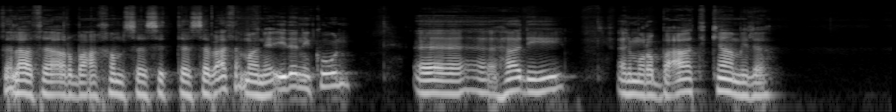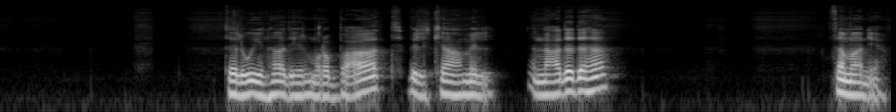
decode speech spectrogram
ثلاثة أربعة خمسة ستة سبعة ثمانية. إذا يكون آه هذه المربعات كاملة. تلوين هذه المربعات بالكامل. أن عددها ثمانية.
